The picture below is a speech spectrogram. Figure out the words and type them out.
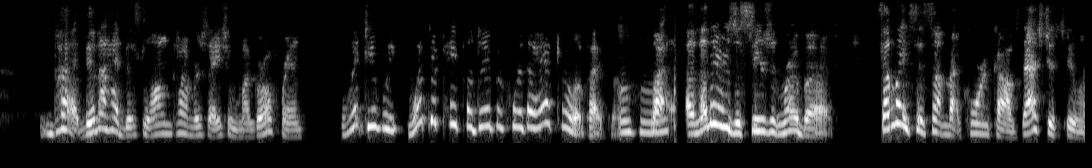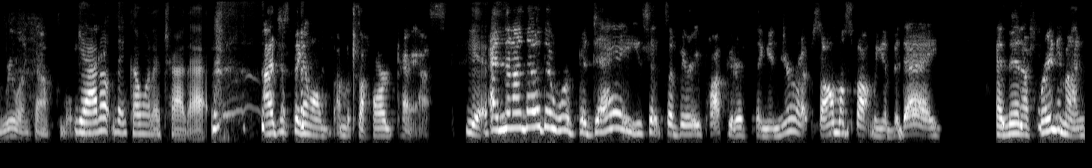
but then I had this long conversation with my girlfriend. What did we? What did people do before they had toilet paper? Mm-hmm. Like another is a Sears and Roebuck Somebody said something about corn cobs. That's just feeling real uncomfortable. Yeah, I don't think I want to try that. I just think I'm, on, I'm it's a hard pass. Yeah. And then I know there were bidets. It's a very popular thing in Europe. So I almost bought me a bidet. And then a friend of mine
